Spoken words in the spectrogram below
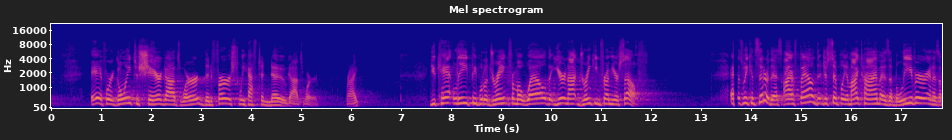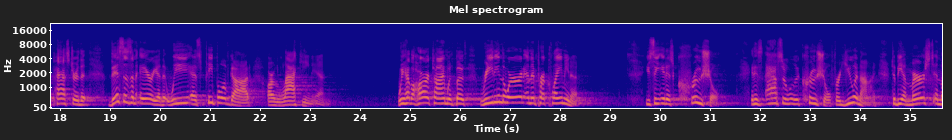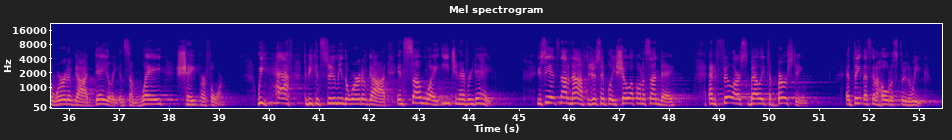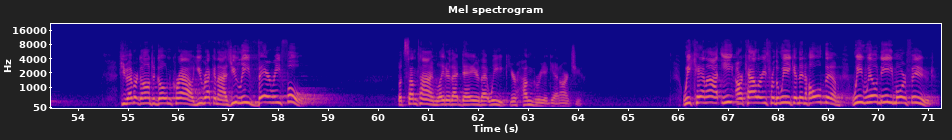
If we're going to share God's word, then first we have to know God's word, right? You can't lead people to drink from a well that you're not drinking from yourself. As we consider this, I have found that just simply in my time as a believer and as a pastor, that this is an area that we as people of God are lacking in. We have a hard time with both reading the word and then proclaiming it. You see, it is crucial it is absolutely crucial for you and I to be immersed in the Word of God daily in some way, shape, or form. We have to be consuming the Word of God in some way each and every day. You see, it's not enough to just simply show up on a Sunday and fill our belly to bursting and think that's going to hold us through the week. If you've ever gone to Golden Corral, you recognize you leave very full. But sometime later that day or that week, you're hungry again, aren't you? We cannot eat our calories for the week and then hold them. We will need more food.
